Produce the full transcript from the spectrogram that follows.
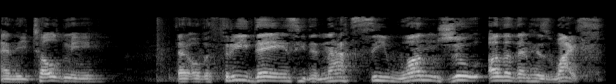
and he told me that over three days he did not see one Jew other than his wife.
